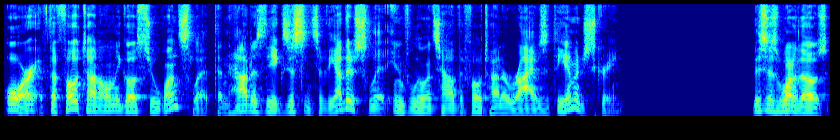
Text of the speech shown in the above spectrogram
Or, if the photon only goes through one slit, then how does the existence of the other slit influence how the photon arrives at the image screen? This is one of those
